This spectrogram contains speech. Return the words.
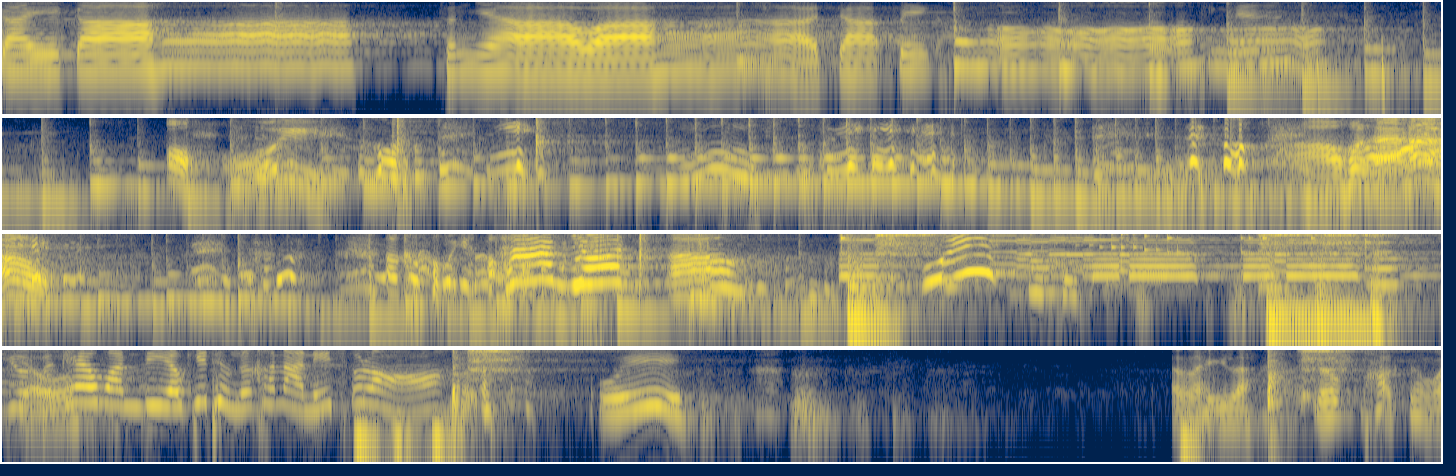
ไก่กา สัญญาว่าจะไปขอ จริงนะ โอ้โห โอ้โหนี่อืม เอาแล้วเอาเขาไม่เอาห้ามหยุดเอาหยุดไปแค่วันเดียวคิดถึงกันขนาดนี้เชียวเหรอ อุ้ยอะไรล่ะ แล้วพักทำไม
